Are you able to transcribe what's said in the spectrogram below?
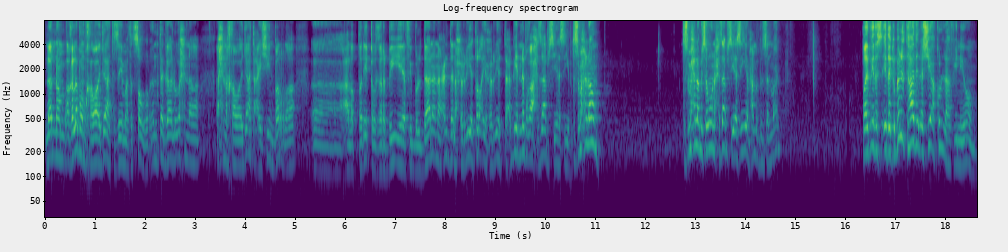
لأنهم أغلبهم خواجات زي ما تتصور أنت قالوا إحنا إحنا خواجات عايشين برا آه على الطريق الغربية في بلداننا عندنا حرية رأي حرية تعبير نبغى أحزاب سياسية بتسمح لهم؟ تسمح لهم يسوون احزاب سياسية محمد بن سلمان؟ طيب إذا إذا قبلت هذه الأشياء كلها في نيوم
